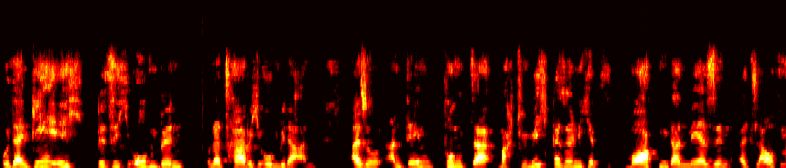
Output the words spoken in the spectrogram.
Und dann gehe ich, bis ich oben bin und dann trabe ich oben wieder an. Also an dem Punkt da macht für mich persönlich jetzt Walken dann mehr Sinn als Laufen.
